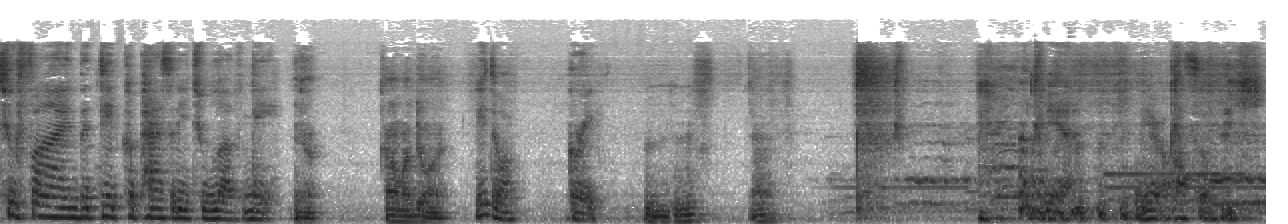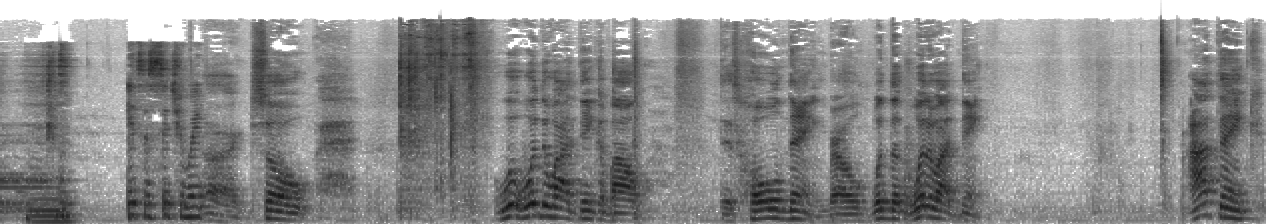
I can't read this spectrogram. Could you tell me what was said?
to find the deep capacity to love me. Yeah. How am I doing? You're doing great. Mm-hmm. All right. Yeah, you're awesome. It's a situation. All right. So, what what do I think about this whole thing, bro? What the what do I think? I think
